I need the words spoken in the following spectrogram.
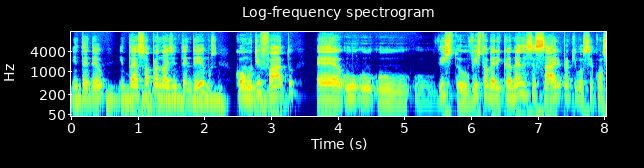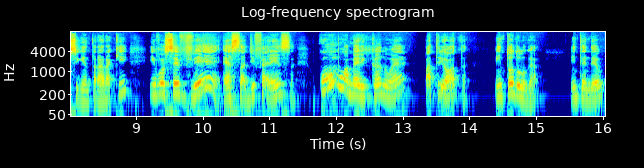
Entendeu? Então é só para nós entendermos como de fato é, o, o, o, visto, o visto americano é necessário para que você consiga entrar aqui e você vê essa diferença, como o americano é patriota em todo lugar. Entendeu?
